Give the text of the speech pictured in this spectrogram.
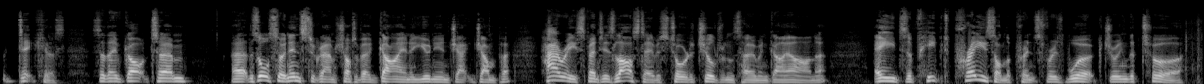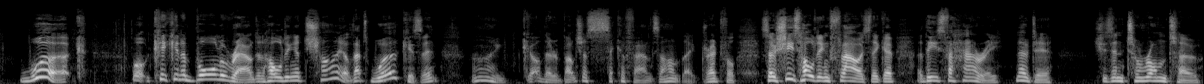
Ridiculous. So they've got. Um, uh, there's also an Instagram shot of a guy in a Union Jack jumper. Harry spent his last day of his tour at a children's home in Guyana. Aides have heaped praise on the prince for his work during the tour. Work? What, kicking a ball around and holding a child? That's work, is it? Oh, my God, they're a bunch of sycophants, aren't they? Dreadful. So she's holding flowers. They go, Are these for Harry? No, dear. She's in Toronto.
